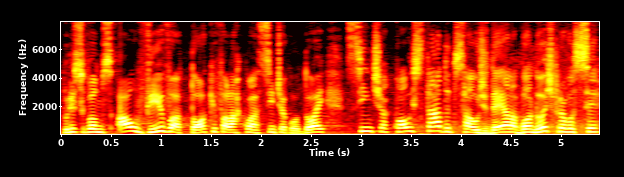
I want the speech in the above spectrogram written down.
Por isso, vamos ao vivo a Tóquio falar com a Cíntia Godoy. Cíntia, qual o estado de saúde dela? Boa noite para você.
